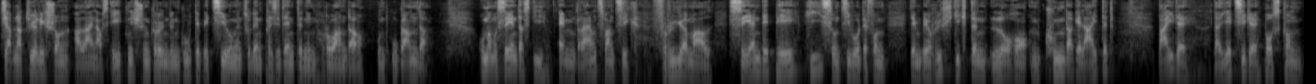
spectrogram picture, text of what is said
Sie haben natürlich schon allein aus ethnischen Gründen gute Beziehungen zu den Präsidenten in Ruanda und Uganda. Und man muss sehen, dass die M23 früher mal CNDP hieß und sie wurde von dem berüchtigten Laurent Nkunda geleitet. Beide, der jetzige Boscon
